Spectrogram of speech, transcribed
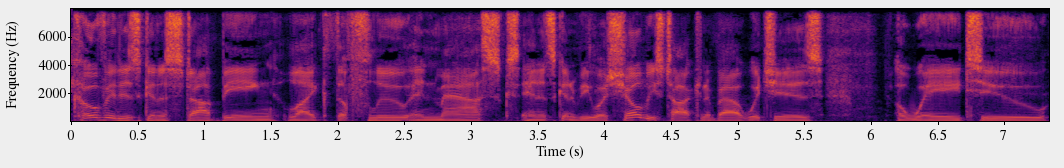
COVID is going to stop being like the flu and masks, and it's going to be what Shelby's talking about, which is a way to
